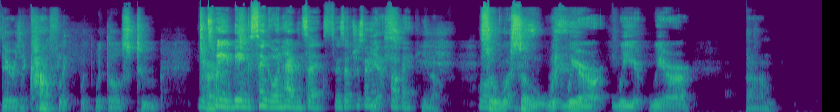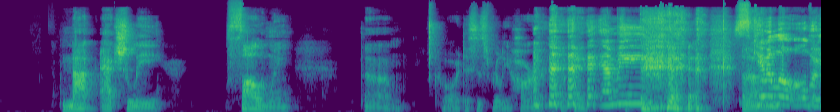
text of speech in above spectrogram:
There is a conflict with, with those two Between terms. being single and having sex. Is that what you're saying? yes, Okay. you know. Well, so so we- are we we are um, not actually following. Um, oh, this is really hard. Okay. I mean, just give it a Um, little overview.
